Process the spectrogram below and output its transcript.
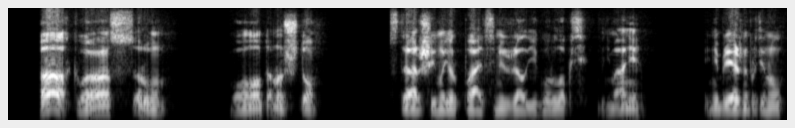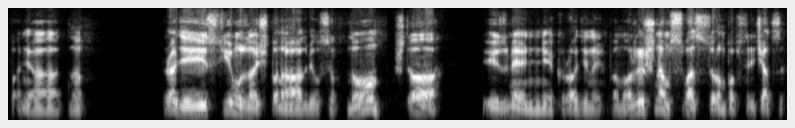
— Ах, к Вассеру! Вот оно что! Старший майор пальцами сжал Егору локоть. Внимание! И небрежно протянул. — Понятно. Радист ему, значит, понадобился. Ну, что... Изменник Родины, поможешь нам с Вассером повстречаться?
